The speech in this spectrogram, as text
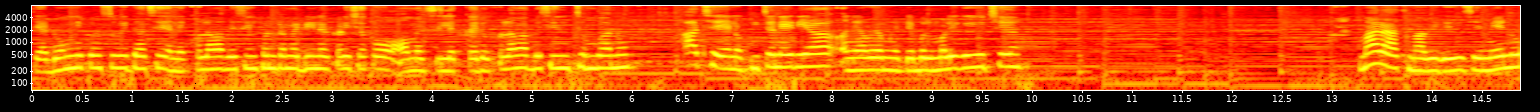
ત્યાં ડોમની પણ સુવિધા છે અને ખુલ્લામાં બેસીને પણ તમે ડિનર કરી શકો. અમે સિલેક્ટ કર્યું ખુલ્લામાં બેસીને જમવાનું. આ છે એનો કિચન એરિયા અને હવે અમને ટેબલ મળી ગયું છે. મારા હાથમાં આવી ગયું છે મેનુ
